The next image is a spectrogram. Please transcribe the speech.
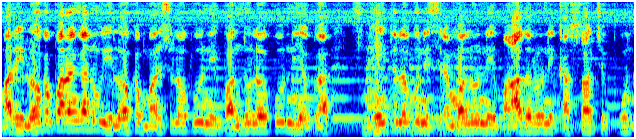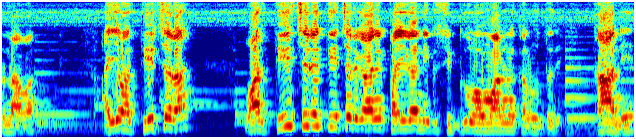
మరి లోకపరంగా నువ్వు ఈ లోక మనుషులకు నీ బంధువులకు నీ యొక్క స్నేహితులకు నీ శ్రమలు నీ బాధలు నీ కష్టాలు చెప్పుకుంటున్నావా? అయ్యో తీర్చరా? వారు తీర్చడే తీర్చరు కానీ పైగా నీకు సిగ్గు అవమానమే కలుగుతుంది. కానీ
